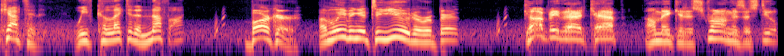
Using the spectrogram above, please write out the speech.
Captain, we've collected enough... i- Barker, I'm leaving it to you to repair. Copy that, Cap. I'll make it as strong as a steel.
